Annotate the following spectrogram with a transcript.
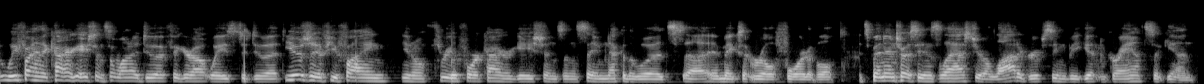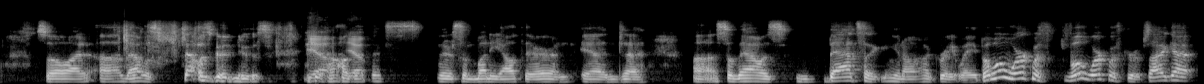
we find that congregations that want to do it figure out ways to do it. Usually if you find you know three or four congregations in the same neck of the woods uh, it makes it real affordable. It's been interesting this last year a lot of groups seem to be getting grants again. So uh, that was that was good news. Yeah, you know, yeah. there's there's some money out there and and uh, uh, so that was that's a you know a great way. But we'll work with we'll work with groups. I got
